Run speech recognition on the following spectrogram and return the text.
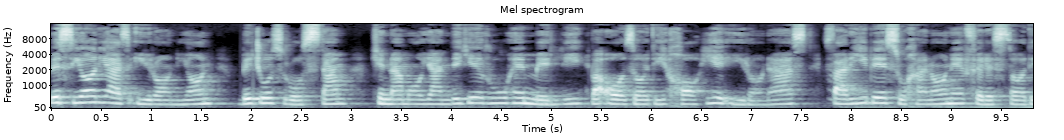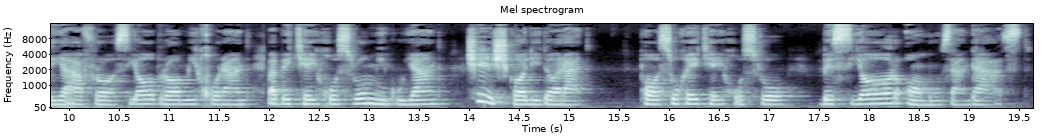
بسیاری از ایرانیان به جز رستم که نماینده روح ملی و آزادی خواهی ایران است فریب سخنان فرستاده افراسیاب را می‌خورند و به کیخسرو می‌گویند چه اشکالی دارد؟ پاسخ کیخسرو بسیار آموزنده است.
